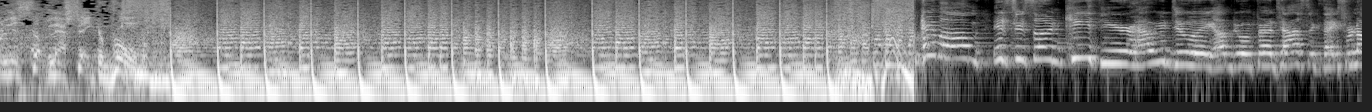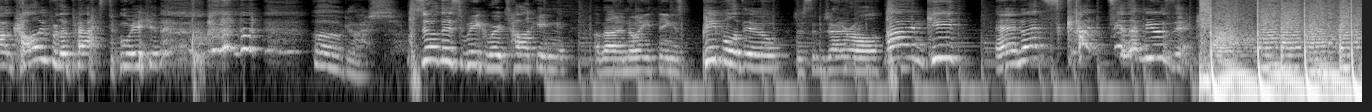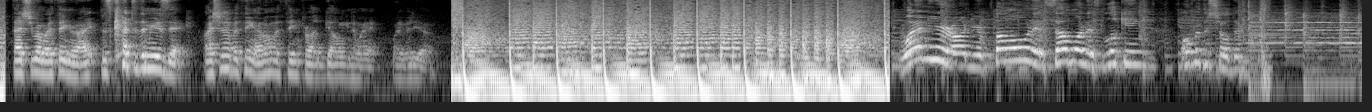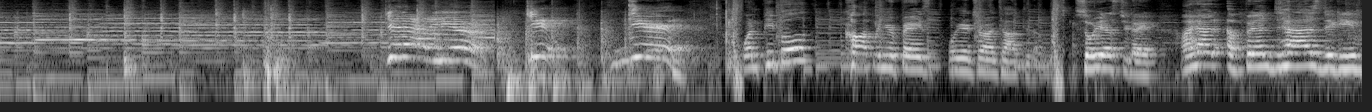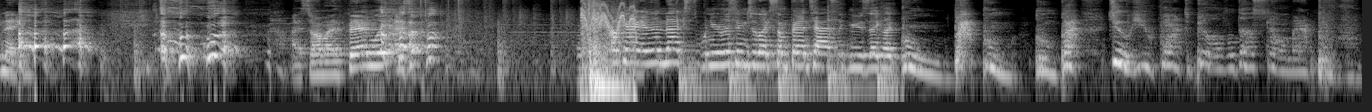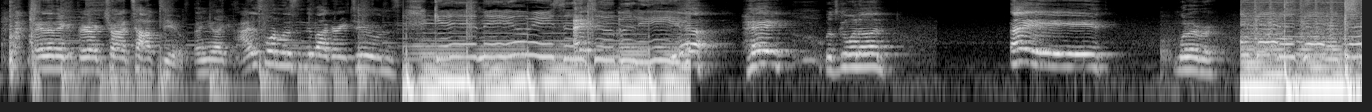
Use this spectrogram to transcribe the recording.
turn this up now, shake the room. Hey mom, it's your son Keith here. How you doing? I'm doing fantastic. Thanks for not calling for the past week. oh gosh. So this week we're talking about annoying things people do, just in general. I'm Keith, and let's cut to the music. That should be my thing, right? Just cut to the music. I should have a thing. I don't have a thing for like going to my, my video. When you're on your phone and someone is looking over the shoulder. Get out of here! Get! Get! When people cough in your face when you're trying to talk to them. So yesterday, I had a fantastic evening. I saw my family. I saw, Okay, and then next, when you're listening to like some fantastic music, like boom, ba, boom, boom, ba, do you want to build a snowman? Boom, ba. And then they, they're like trying to talk to you, and you're like, I just want to listen to my great tunes. Give me a reason to believe. Yeah. Hey, what's going on? Hey. Whatever. Gotta, gotta, got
